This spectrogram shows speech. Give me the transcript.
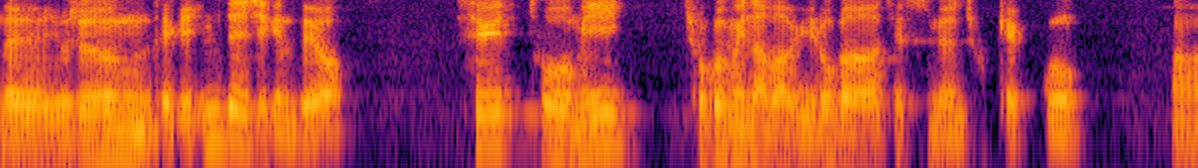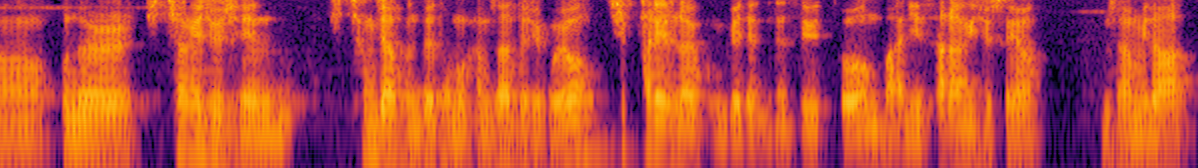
네, 요즘 되게 힘든 시기인데요. 스위트홈이 조금이나마 위로가 됐으면 좋겠고, 어, 오늘 시청해주신 시청자분들 너무 감사드리고요. 18일 날 공개되는 스위트홈 많이 사랑해주세요. 감사합니다.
